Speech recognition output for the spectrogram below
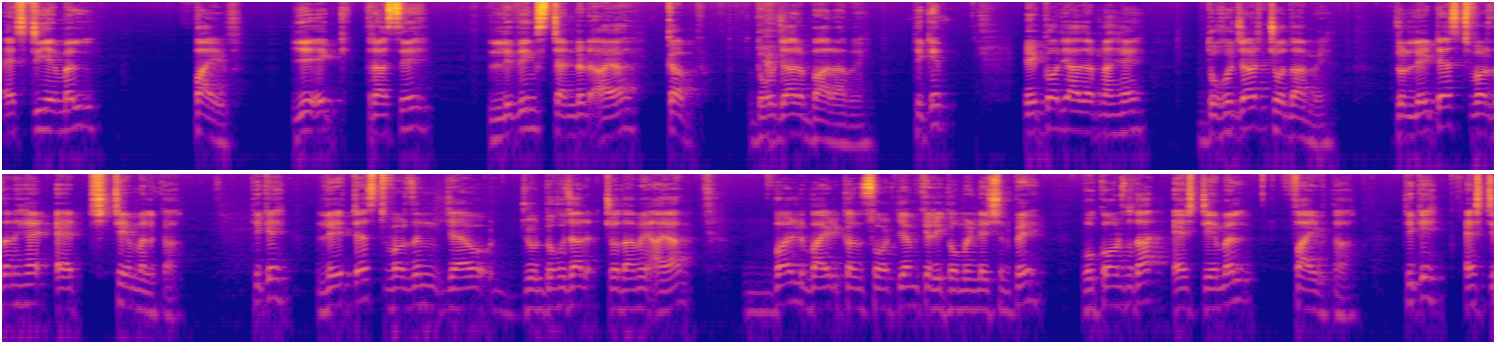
H T M L five ये एक तरह से लिविंग स्टैंडर्ड आया कब? 2012 में, ठीक है? एक और याद रखना है 2014 में, जो लेटेस्ट वर्जन है एचटीएमएल का, ठीक है? लेटेस्ट वर्जन जो जो 2014 में आया वर्ल्ड वाइड कंसोर्टियम के रिकमेंडेशन पे, वो कौन सा था? एच फाइव था, ठीक है? एच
